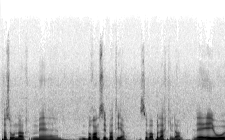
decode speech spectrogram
personer med Brann-sympatier som var på Lerkendal. Det er jo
